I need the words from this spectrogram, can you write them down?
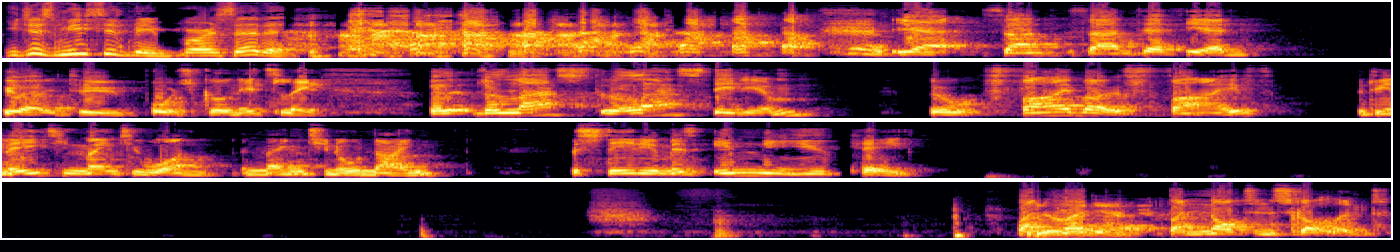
You just muted me before I said it. yeah, San Saint Etienne, two out of two, Portugal and Italy. The, the last the last stadium, so five out of five between 1891 and 1909. The stadium is in the UK. But No not, idea. but not in Scotland.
